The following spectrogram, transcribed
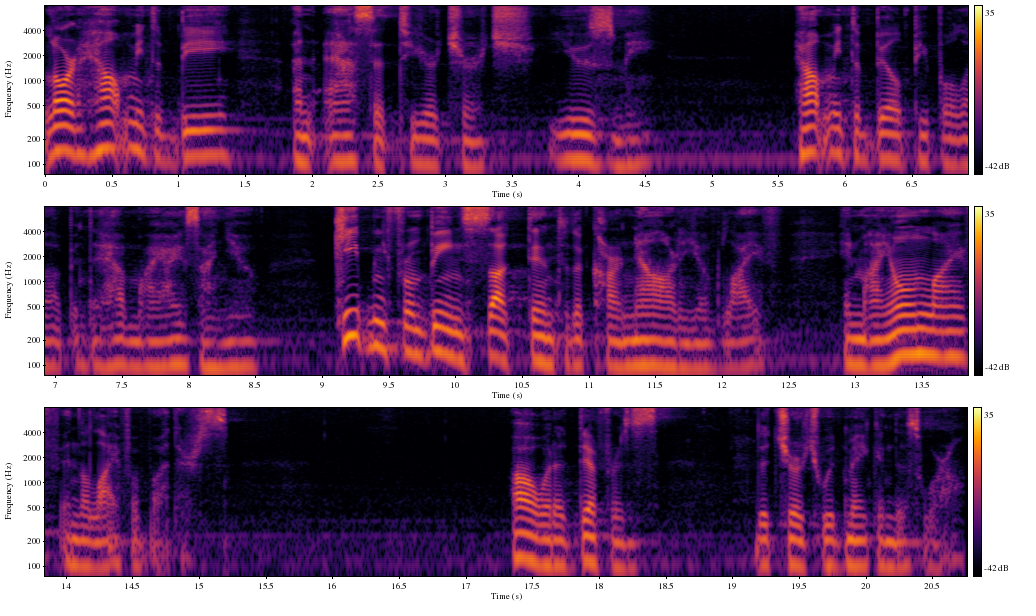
Lord, help me to be an asset to your church. Use me. Help me to build people up and to have my eyes on you. Keep me from being sucked into the carnality of life, in my own life and the life of others. Oh, what a difference the church would make in this world.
